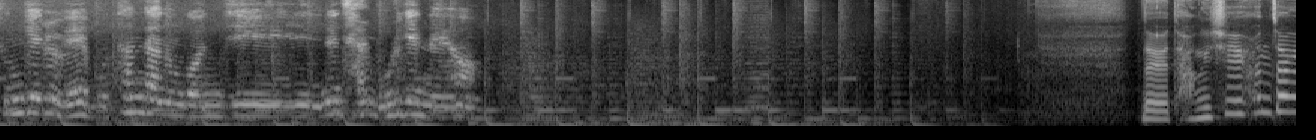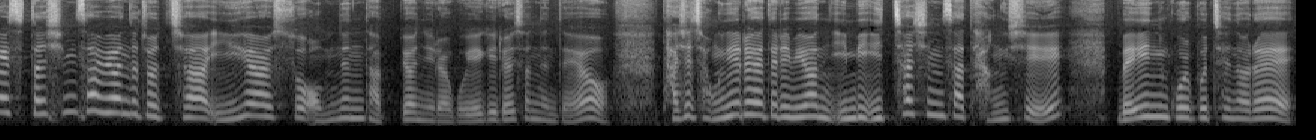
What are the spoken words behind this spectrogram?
중계를 왜 못한다는 건지는 잘 모르겠네요. 네, 당시 현장에 있었던 심사위원들조차 이해할 수 없는 답변이라고 얘기를 했었는데요. 다시 정리를 해드리면 이미 2차 심사 당시 메인 골프 채널에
